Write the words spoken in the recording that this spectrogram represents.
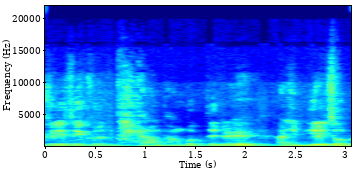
그래서 그런 다양한 방법들을 네. 아니 예를 들어서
